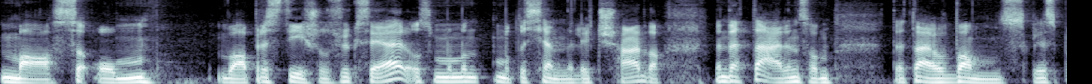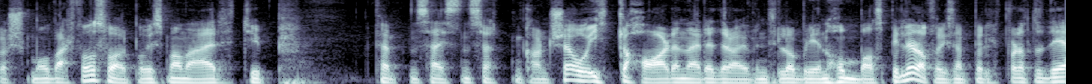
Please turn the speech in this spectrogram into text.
maset om hva prestisje og suksess er, og så må man på en måte kjenne litt sjæl. Men dette er en sånn Dette er jo vanskelig spørsmål, i hvert fall å svare på hvis man er typ 15-16-17 kanskje, og ikke har den der driven til å bli en håndballspiller, da, for eksempel. For at det,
